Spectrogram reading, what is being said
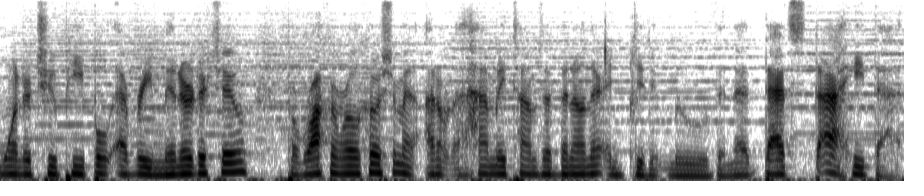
one or two people every minute or two. But Rock and Roller Coaster, man, I don't know how many times I've been on there and didn't move, and that that's I hate that.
